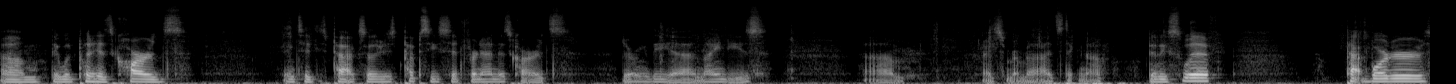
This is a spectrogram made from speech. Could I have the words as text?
um, they would put his cards into these packs. So there's Pepsi Sid Fernandez cards during the uh, 90s. Um, I just remember that It's sticking out. Billy Swift, Pat Borders,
